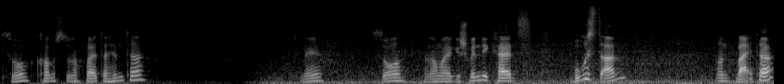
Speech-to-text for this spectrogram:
So, kommst du noch weiter hinter? Ne. So, nochmal Geschwindigkeitsboost an. Und weiter.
